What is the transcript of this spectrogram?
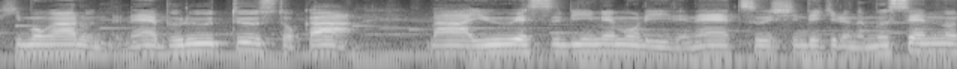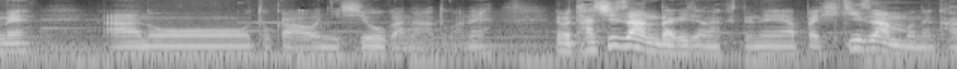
紐があるんでね Bluetooth とかまあ USB メモリーでね通信できるような無線のねあのー、とかにしようかなとかね。でも足し算だけじゃなくてねやっぱり引き算もね考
